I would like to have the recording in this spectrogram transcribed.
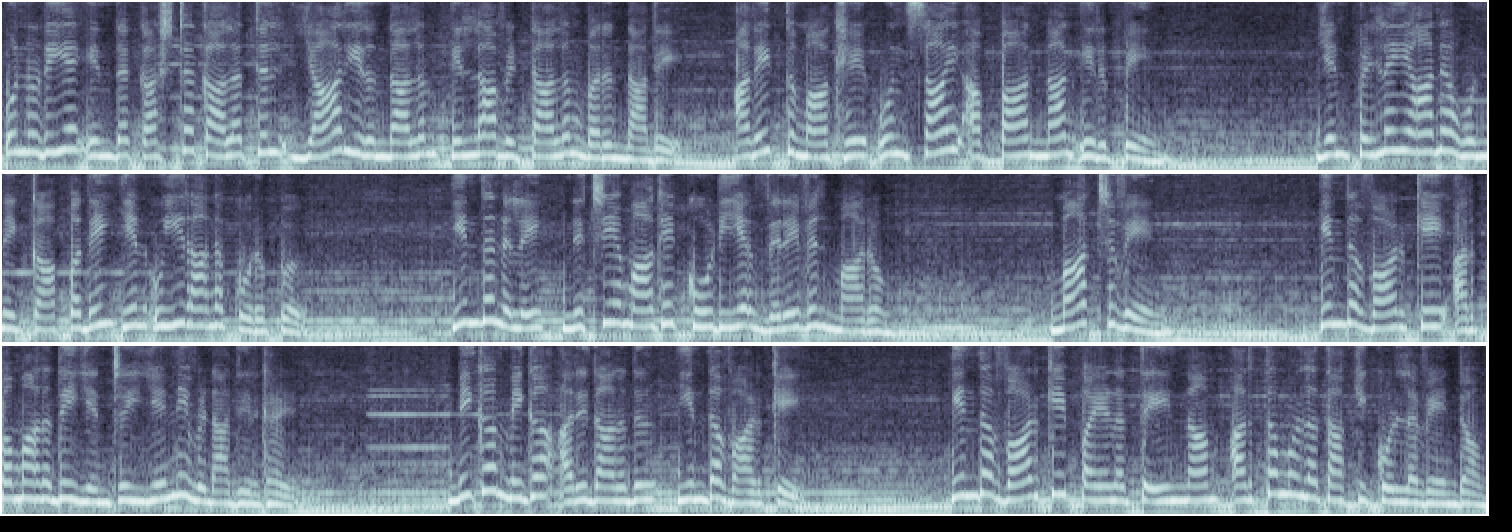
உன்னுடைய இந்த கஷ்ட காலத்தில் யார் இருந்தாலும் இல்லாவிட்டாலும் வருந்தாதே. அனைத்துமாக உன் சாய் அப்பா நான் இருப்பேன். என் பிள்ளையான உன்னை காப்பதே என் உயிரான பொறுப்பு. இந்த நிலை நிச்சயமாக கூடிய விரைவில் மாறும். மாற்றுவேன். இந்த வாழ்க்கை அற்பமானது என்று எண்ணி விடாதீர்கள். மிக மிக அரிதானது இந்த வாழ்க்கை. இந்த வாழ்க்கை பயணத்தை நாம் அர்த்தமுள்ளதாக்கிக் கொள்ள வேண்டும்.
